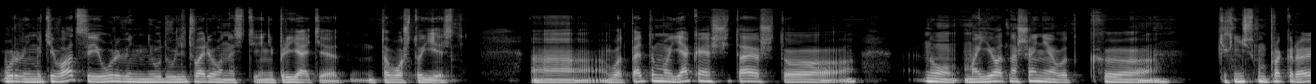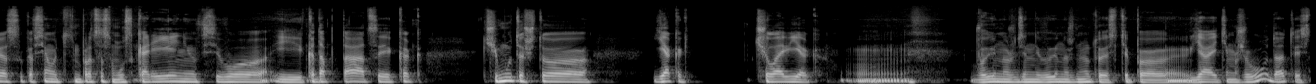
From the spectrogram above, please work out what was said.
уровень мотивации и уровень неудовлетворенности, неприятия того, что есть. А, вот, поэтому я, конечно, считаю, что ну, мое отношение вот к техническому прогрессу, ко всем вот этим процессам, ускорению всего и к адаптации, как к чему-то, что я как человек вынужденный, вынужденный, ну, то есть, типа, я этим живу, да, то есть,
